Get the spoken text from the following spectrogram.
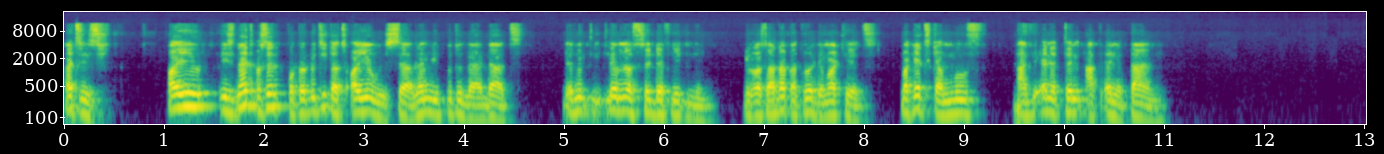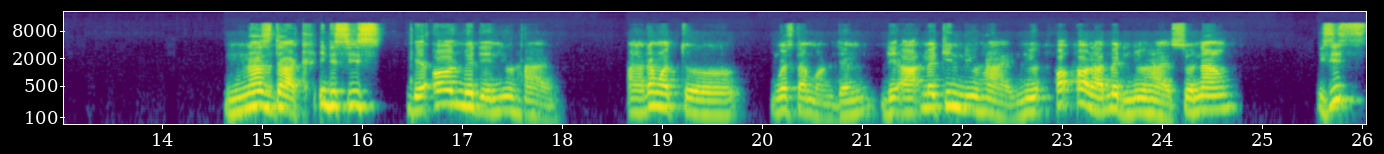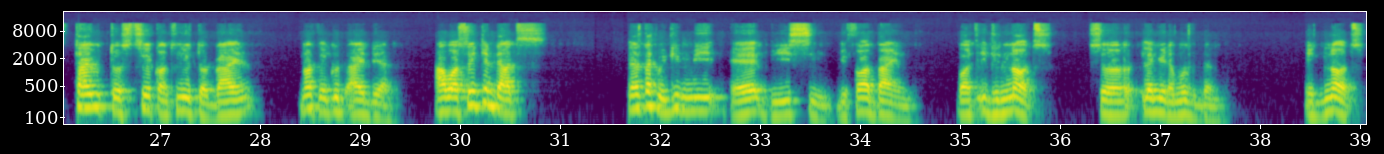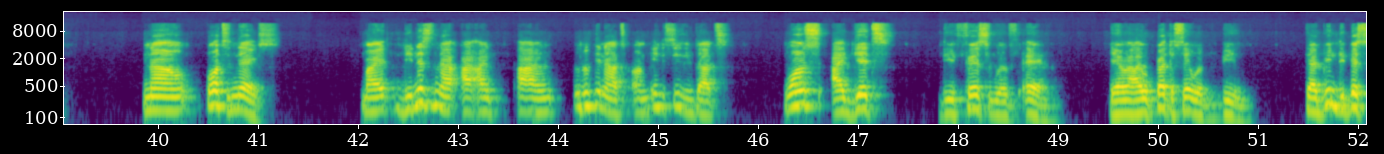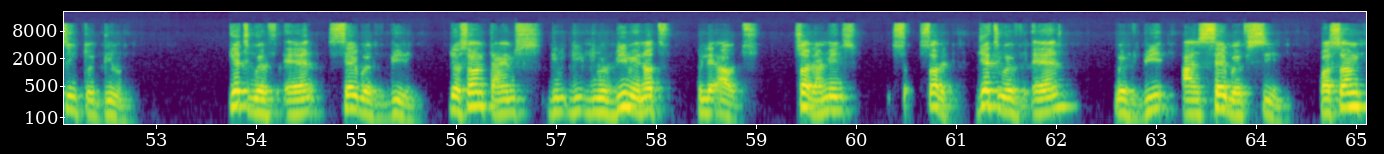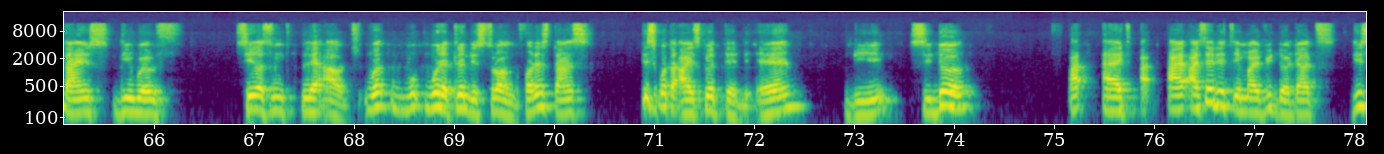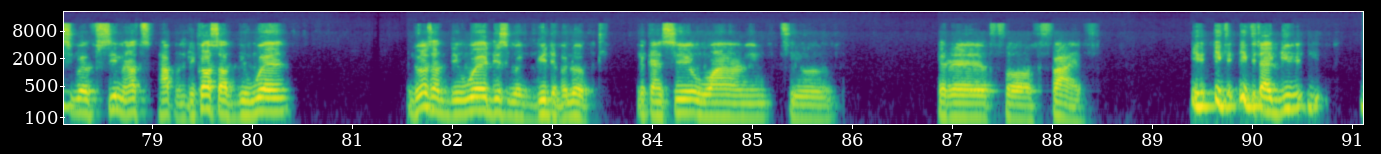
That is, oil is 90% probability that oil will sell. Let me put it like that. Let me, let me not say definitely, because I don't control the market. Market can move and do anything at any time. NASDAQ indices, they all made a new high. And I don't want to waste time on them. They are making new high. New, all, all have made new high. So now, is this time to still continue to buy? Not a good idea. I was thinking that NASDAQ will give me A, B, C before buying, but it did not. So let me remove them. It did not. Now, what next? My the next thing I, I, I'm looking at on indices is that once I get the first wave A, then I will try to sell with B. That been the best thing to do. Get with A, sell with B. Though sometimes the, the, the B may not play out. So that means, so, sorry, get with A, with B, and sell with C. But sometimes the wave C doesn't play out. When, when the trend is strong, for instance, this is what I expected. A, B, C. Though I, I, I, I said it in my video that this will seem not happen because of the way because of the way this will be developed. You can see one, two, three, four, five. If if, if it are give,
